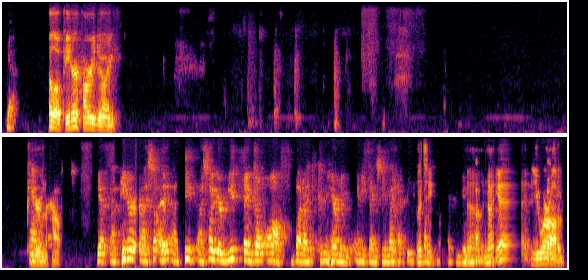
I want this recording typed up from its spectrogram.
yeah. Hello, Peter. How are you doing? Peter in the house. Yeah, uh, Peter, I saw, I, I see, I saw your mute thing go off, but I couldn't hear any, anything, so you might have. to- Let's see. No, not yet. You are audible.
